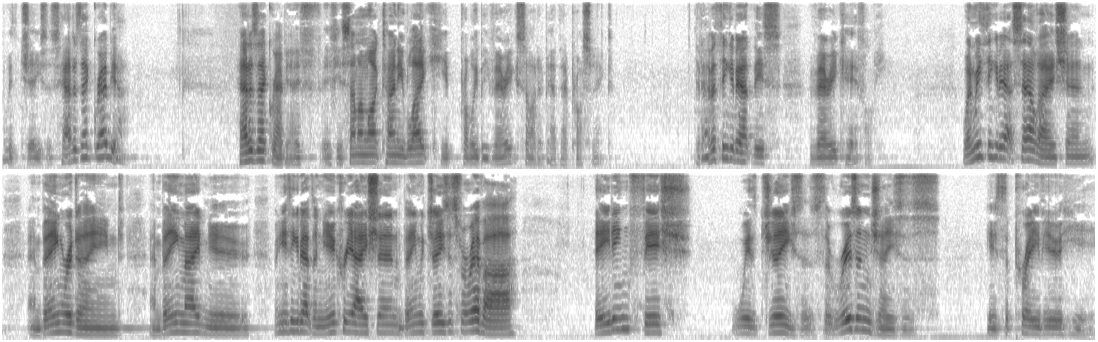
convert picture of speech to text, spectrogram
with Jesus. How does that grab you? How does that grab you? If, if you're someone like Tony Blake, you'd probably be very excited about that prospect. But have a think about this very carefully. When we think about salvation and being redeemed and being made new, when you think about the new creation and being with Jesus forever, eating fish with Jesus, the risen Jesus, is the preview here.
